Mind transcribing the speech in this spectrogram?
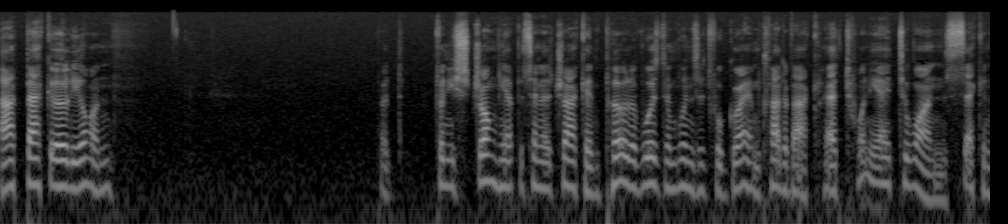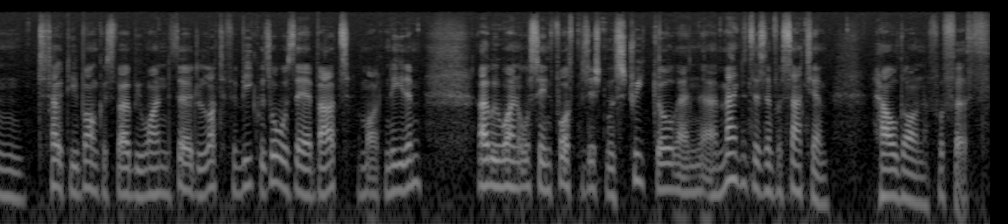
out back early on, but finished strongly up the centre of the track, and Pearl of Wisdom wins it for Graham Clatterback at 28 to 1. Second, totally bonkers for Obi-Wan. Third, Lotte Fabique was always thereabouts, Martin Leedham. Obi-Wan also in fourth position with Street Girl, and uh, Magnetism for Satyam held on for fifth.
